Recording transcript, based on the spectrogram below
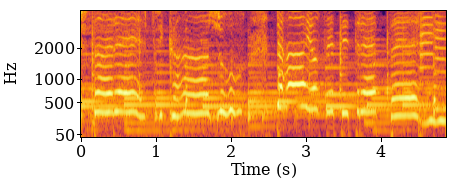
Šta reči kažu Daj osjeti treperi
